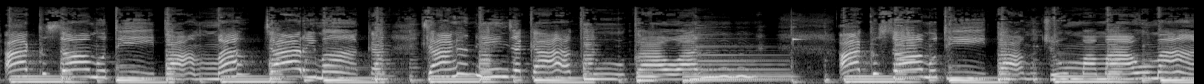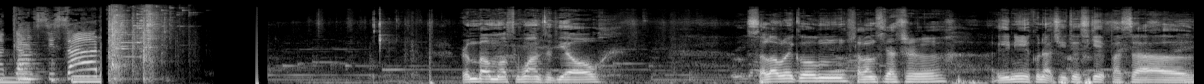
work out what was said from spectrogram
Aku semut hitam mau cari makan. Jangan injak aku kawan. Aku semut hitam cuma mau makan. Sisa Rembang Most Wanted yo Assalamualaikum Salam sejahtera Hari ni aku nak cerita sikit pasal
